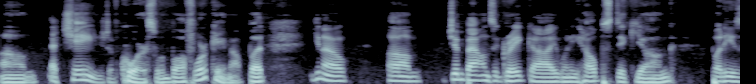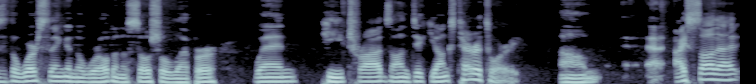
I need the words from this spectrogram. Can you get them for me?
Um, that changed, of course, when Ball Four came out. But you know, um, Jim Bouton's a great guy when he helps Dick Young, but he's the worst thing in the world and a social leper when he trods on Dick Young's territory. Um, I saw that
